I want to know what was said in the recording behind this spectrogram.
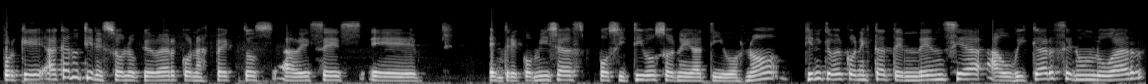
porque acá no tiene solo que ver con aspectos a veces, eh, entre comillas, positivos o negativos, ¿no? Tiene que ver con esta tendencia a ubicarse en un lugar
